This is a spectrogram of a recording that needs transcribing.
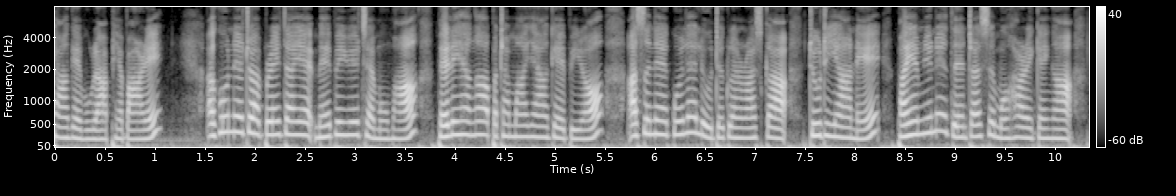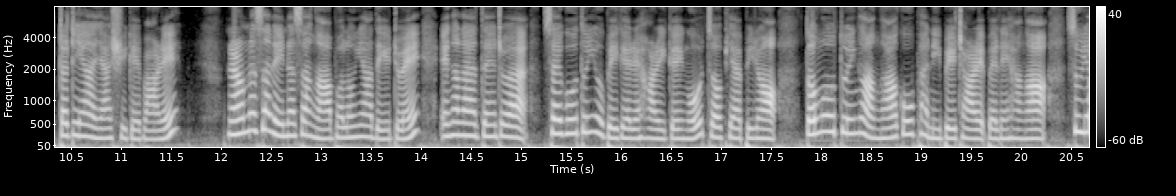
ထားခဲ့မှုတာဖြစ်ပါတယ်။အခုနှစ်အတွက်ပရိသတ်ရဲ့မဲပေးရွေးချယ်မှုမှာဘယ်လီဟန်ကပထမရခဲ့ပြီးတော့အာဆင်နယ်ကွင်းလက်လူဒက်ဂလန်ရိုက်စ်ကဒုတိယနဲ့ဘိုင်ယန်မြူးနစ်တင်တိုက်စစ်မှုဟာရီကိန်းကတတိယရရှိခဲ့ပါတယ်။နောက်24-25ဘလုံးရသည့်အတွင်းအင်္ဂလန်အသင်းအတွက်10ဂိုးသွင်းယူပေးခဲ့တဲ့ဟာရီကိန်းကိုကြော်ဖြတ်ပြီးတော့3ဂိုးသွင်းက9ဂိုးဖန်တီးပေးထားတဲ့ဘယ်လင်ဟန်ကစူရ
